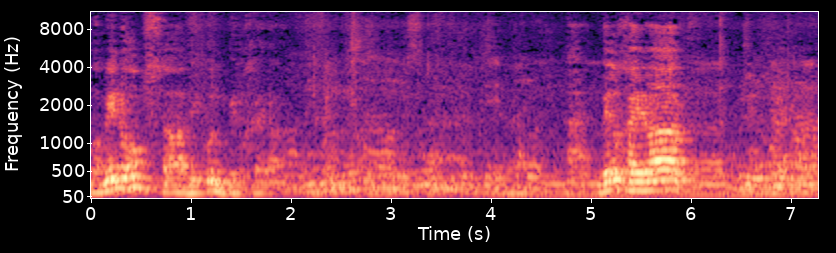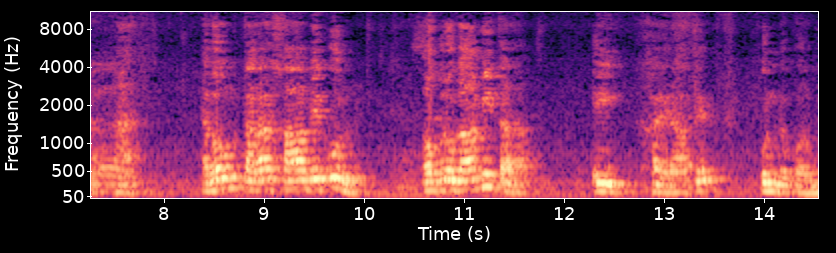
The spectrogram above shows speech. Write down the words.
ومنهم سابق بالخيرات হ্যাঁ, বিল খায়রাত হ্যাঁ, এবং তারা সাবেকুন অগ্রগামী তারা এই খায়রাতের পুণ্যকর্ম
